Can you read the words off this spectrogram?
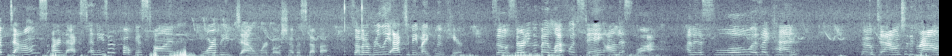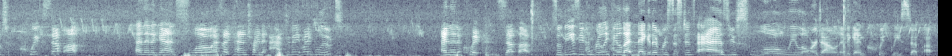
Step downs are next, and these are focused on more of the downward motion of a step up. So I'm gonna really activate my glute here. So starting with my left foot staying on this block, I'm gonna slow as I can, go down to the ground, quick step up, and then again, slow as I can, trying to activate my glute, and then a quick step up. So these, you can really feel that negative resistance as you slowly lower down, and again, quickly step up.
